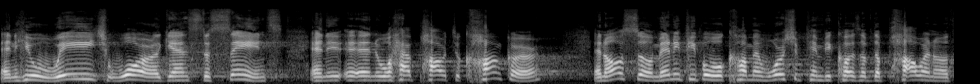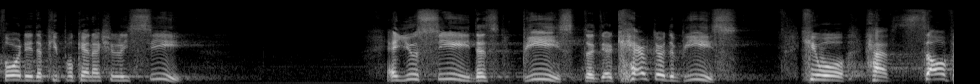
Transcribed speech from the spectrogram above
and he will wage war against the saints, and it, and will have power to conquer. And also, many people will come and worship him because of the power and authority that people can actually see. And you see this beast, the, the character of the beast, he will have self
